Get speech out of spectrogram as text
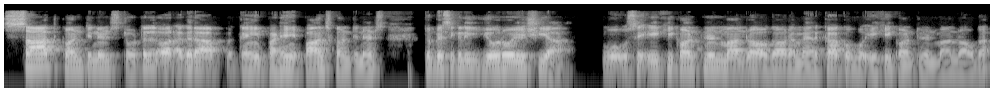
सात कॉन्टिनेंट्स टोटल और अगर आप कहीं पढ़ें पाँच कॉन्टिनेंट्स तो बेसिकली यूरो एशिया वो उसे एक ही कॉन्टिनेंट मान रहा होगा और अमेरिका को वो एक ही कॉन्टिनेंट मान रहा होगा।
